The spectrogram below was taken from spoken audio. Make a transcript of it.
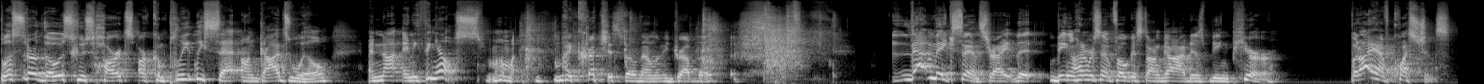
blessed are those whose hearts are completely set on God's will and not anything else. Oh, my, my crutches fell down. Let me drop those. That makes sense, right? That being 100% focused on God is being pure. But I have questions.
